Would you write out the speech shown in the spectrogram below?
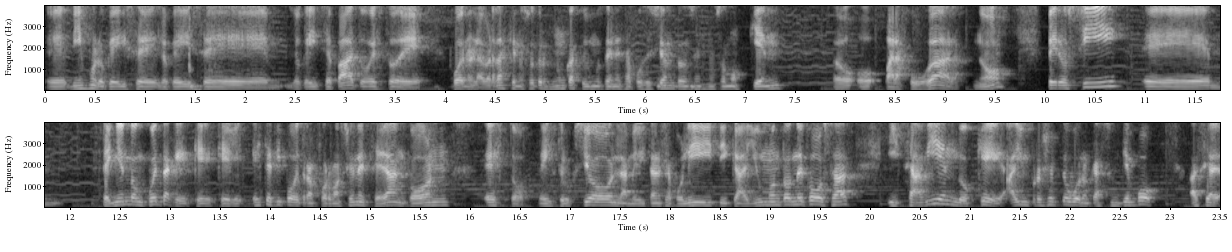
eh, mismo lo que dice, lo que dice, lo que dice Pato, esto de, bueno, la verdad es que nosotros nunca estuvimos en esa posición, entonces no somos quien para juzgar, ¿no? Pero sí em, teniendo en cuenta que, este tipo de transformaciones se dan con esto, la instrucción, la militancia política y un montón de cosas, y sabiendo que hay un proyecto, bueno, que hace un tiempo hace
